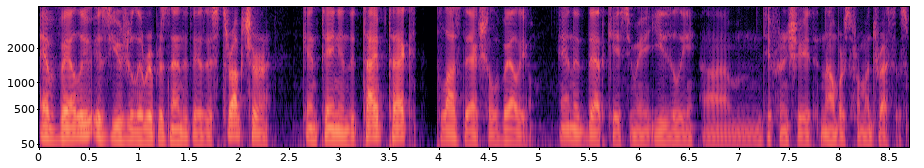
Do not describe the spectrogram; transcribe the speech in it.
a value is usually represented as a structure containing the type tag plus the actual value. And in that case, you may easily um, differentiate numbers from addresses.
